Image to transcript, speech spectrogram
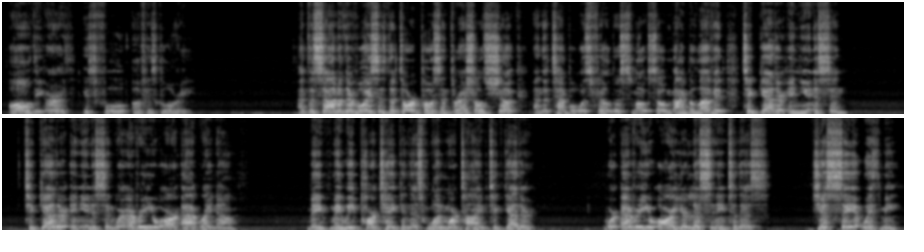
All the earth is full of his glory. At the sound of their voices, the doorposts and thresholds shook, and the temple was filled with smoke. So, my beloved, together in unison, together in unison, wherever you are at right now. May, may we partake in this one more time together. Wherever you are, you're listening to this. Just say it with me.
